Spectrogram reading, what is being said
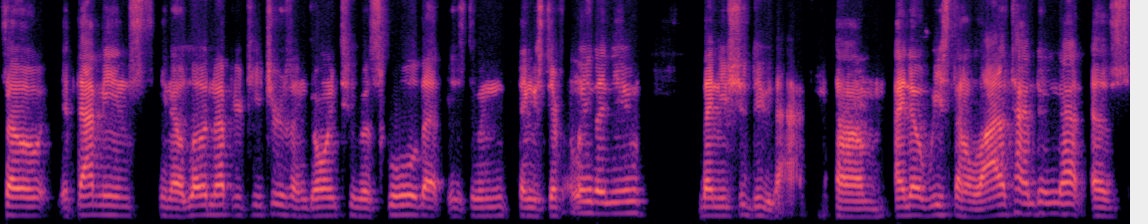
So if that means, you know, loading up your teachers and going to a school that is doing things differently than you, then you should do that. Um, I know we spent a lot of time doing that as,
